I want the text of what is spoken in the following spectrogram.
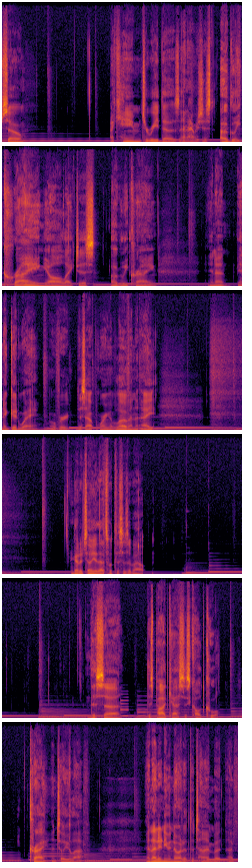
So I came to read those and I was just ugly crying, y'all, like just ugly crying in a in a good way over this outpouring of love and I I got to tell you that's what this is about. This uh, this podcast is called CUUL. Cry until you laugh. And I didn't even know it at the time, but I've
